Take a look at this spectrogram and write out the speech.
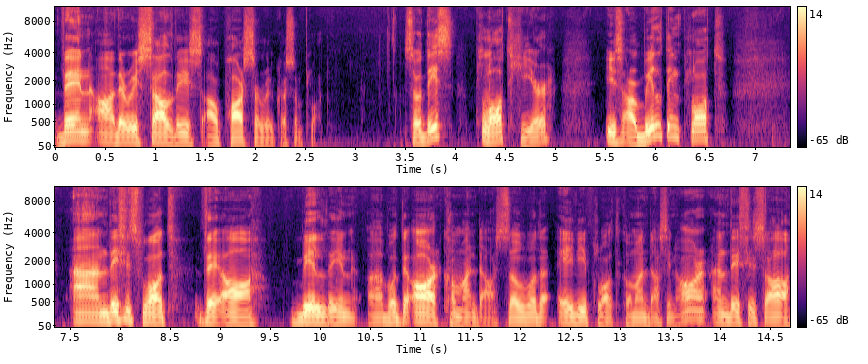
then uh, the result is our partial regression plot. So this plot here is our built-in plot and this is what they are built-in, uh, what the R command does. So what the AV plot command does in R and this is uh,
